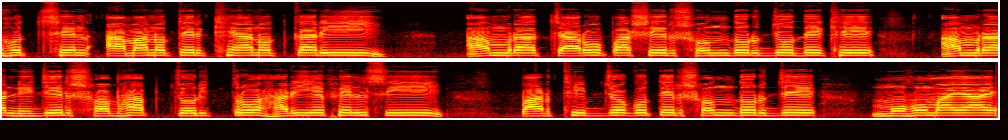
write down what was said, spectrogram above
হচ্ছেন আমানতের খেয়ানতকারী। আমরা চারপাশের সৌন্দর্য দেখে আমরা নিজের স্বভাব চরিত্র হারিয়ে ফেলছি। পার্থিব জগতের সৌন্দর্যে, মোহমায়ায়,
